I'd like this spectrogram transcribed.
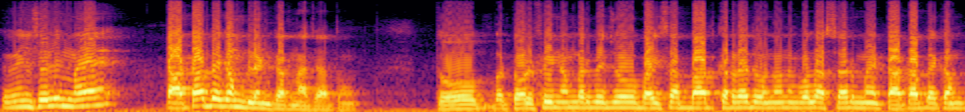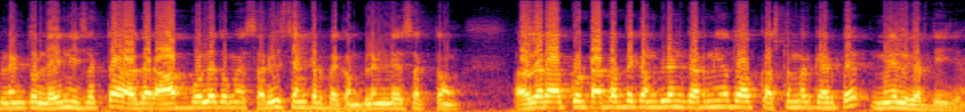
तो इवेंचुअली मैं टाटा पे कंप्लेंट करना चाहता हूँ। तो टोल फ्री नंबर पे जो भाई साहब बात कर रहे थे उन्होंने बोला सर मैं टाटा पे कंप्लेंट तो ले नहीं सकता अगर आप बोले तो मैं सर्विस सेंटर पे कंप्लेंट ले सकता हूँ। अगर आपको टाटा पे कंप्लेंट करनी है तो आप कस्टमर केयर पे मेल कर दीजिए।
